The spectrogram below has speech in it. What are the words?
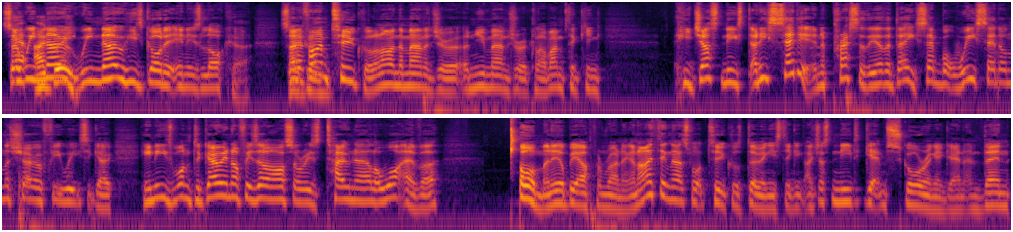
So yeah, we know we know he's got it in his locker. So I if agree. I'm Tuchel and I'm the manager, a new manager at a club, I'm thinking he just needs, and he said it in a presser the other day. He said what we said on the show a few weeks ago. He needs one to go in off his arse or his toenail or whatever. Boom, and he'll be up and running. And I think that's what Tuchel's doing. He's thinking, I just need to get him scoring again, and then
